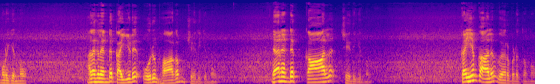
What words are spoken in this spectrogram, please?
മുറിക്കുന്നു. അല്ലെങ്കിൽ എന്റെ കൈയുടെ ഒരു ഭാഗം ഛേദിക്കുന്നു. ഞാൻ എന്റെ കാൽ ഛേദിക്കുന്നു. കൈയും കാലും വേർപെടുത്തുന്നു.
